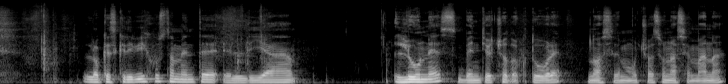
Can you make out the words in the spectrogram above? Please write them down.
lo que escribí justamente el día lunes 28 de octubre, no hace mucho, hace una semana,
